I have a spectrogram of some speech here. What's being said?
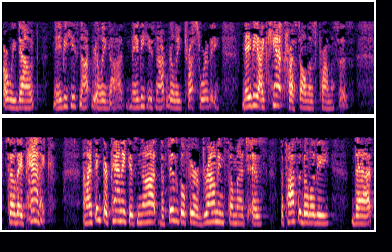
or we doubt maybe He's not really God. Maybe He's not really trustworthy. Maybe I can't trust all those promises. So they panic. And I think their panic is not the physical fear of drowning so much as the possibility that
